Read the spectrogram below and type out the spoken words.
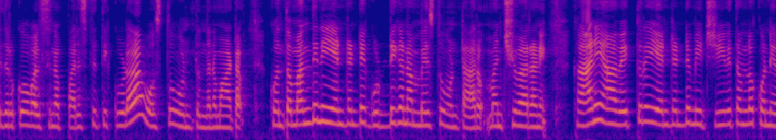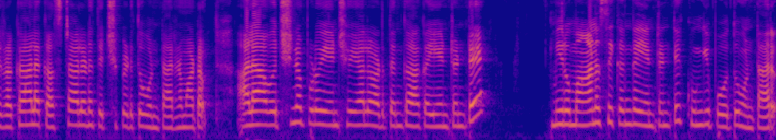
ఎదుర్కోవాల్సిన పరిస్థితి కూడా వస్తూ ఉంటుందన్నమాట. కొంతమందిని ఏంటంటే గుడ్డిగా నమ్మేస్తూ ఉంటారు మంచివారని. కానీ ఆ వ్యక్తులు ఏంటంటే మీ జీవితంలో కొన్ని రకాల కష్టాలను తెచ్చిపెడుతూ ఉంటారనమాట అలా వచ్చినప్పుడు ఏం చేయాలో అర్థం కాక ఏంటంటే మీరు మానసికంగా ఏంటంటే కుంగిపోతూ ఉంటారు.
